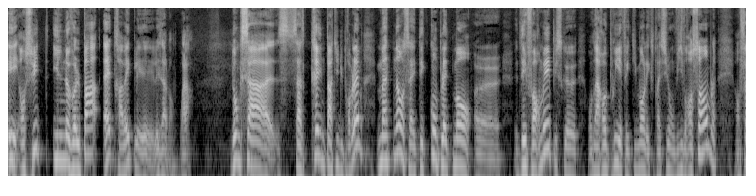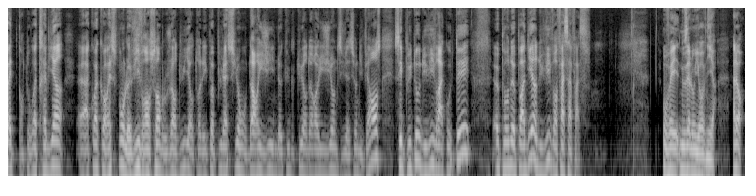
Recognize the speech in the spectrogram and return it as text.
et ensuite, ils ne veulent pas être avec les, les Allemands. Voilà. Donc ça, ça crée une partie du problème. Maintenant, ça a été complètement euh, déformé puisque on a repris effectivement l'expression vivre ensemble. En fait, quand on voit très bien euh, à quoi correspond le vivre ensemble aujourd'hui entre des populations d'origine, de culture, de religion, de civilisation différentes, c'est plutôt du vivre à côté, euh, pour ne pas dire du vivre face à face. On va, nous allons y revenir. Alors,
